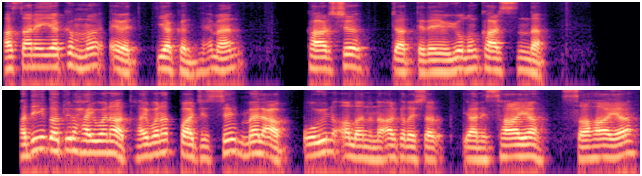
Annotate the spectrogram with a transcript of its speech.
Hastaneye yakın mı? Evet yakın. Hemen karşı caddede yolun karşısında. Hadikatül hayvanat. Hayvanat bahçesi. Mel'ab. Oyun alanına arkadaşlar yani sahaya. Sahaya.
